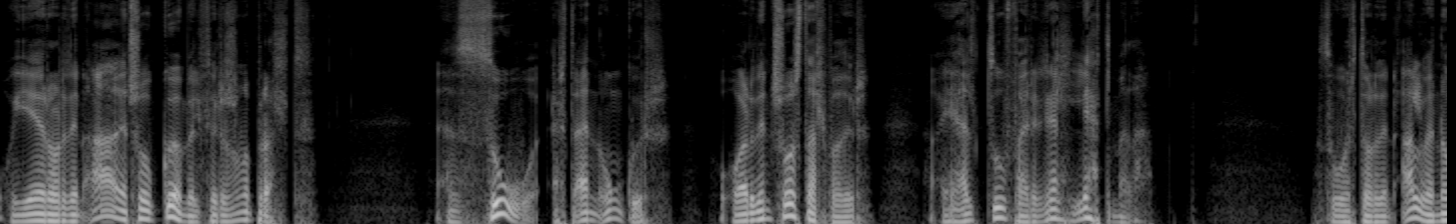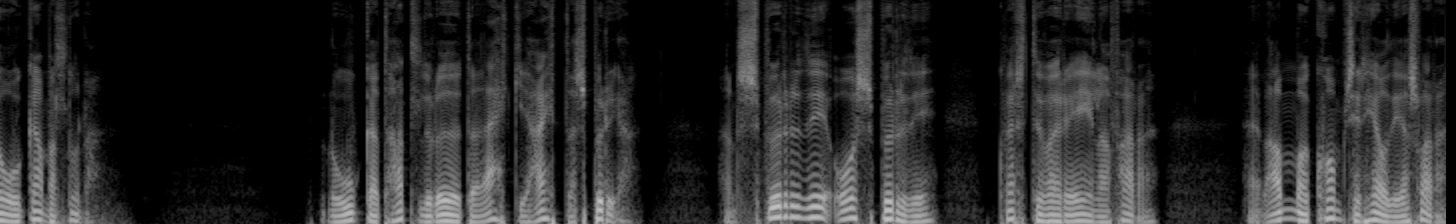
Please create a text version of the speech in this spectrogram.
og ég er orðin aðeins svo gömul fyrir svona bröld. En þú ert enn ungur og orðin svo stalpaður að ég held þú færi rétt létt með það. Þú ert orðin alveg nógu gammal núna. Nú gatt Hallur auðvitað ekki hægt að spurja. Hann spurði og spurði hvertu væri eiginlega að fara, en amma kom sér hjá því að svara.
